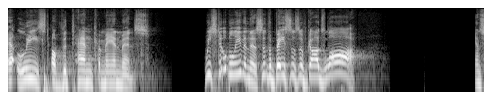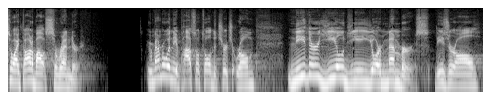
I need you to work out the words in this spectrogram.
at least, of the Ten Commandments. We still believe in this, it's the basis of God's law. And so I thought about surrender. Remember when the apostle told the church at Rome, Neither yield ye your members. These are all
